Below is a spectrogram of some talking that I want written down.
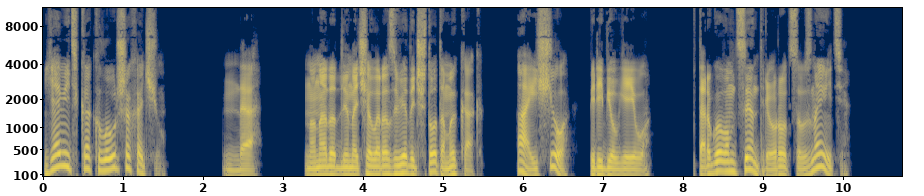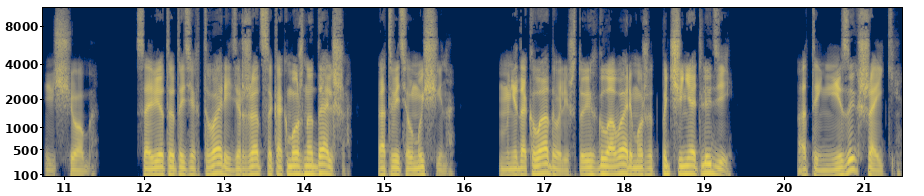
Я ведь как лучше хочу. Да. Но надо для начала разведать, что там и как. А, еще, перебил я его. В торговом центре уродцев знаете? «Еще бы. Советуют этих тварей держаться как можно дальше», — ответил мужчина. «Мне докладывали, что их главарь может подчинять людей. А ты не из их шайки?»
